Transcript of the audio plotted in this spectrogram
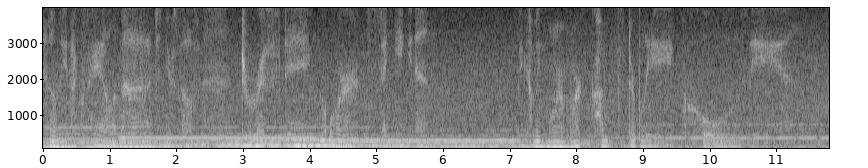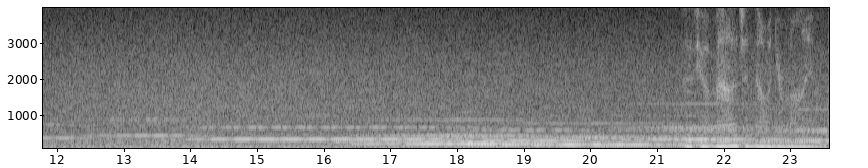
And on the exhale, imagine yourself drifting or sinking in, becoming more and more comfortably as you imagine now in your mind,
